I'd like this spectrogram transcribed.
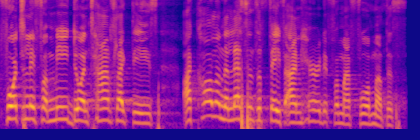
Fortunately for me, during times like these, I call on the lessons of faith I inherited from my foremothers.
